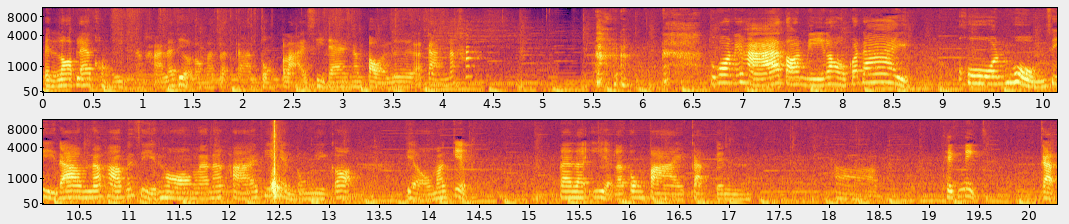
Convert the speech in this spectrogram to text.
เป็นรอบแรกของหลิงนะคะ แล้วเดี๋ยวเรามาจัดการตรงปลายสีแดงกันต่อเลยละกันนะคะ ทุกคนนะคะ ตอนนี้เราก็ได้โคนผมสีดำนะคะ เป็นสีทองแล้วนะคะ ที่เห็นตรงนี้ก็เดี๋ยวมาเก็บ รายละเอียดและตรงปลายกัดเป็นเทคนิคกัด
